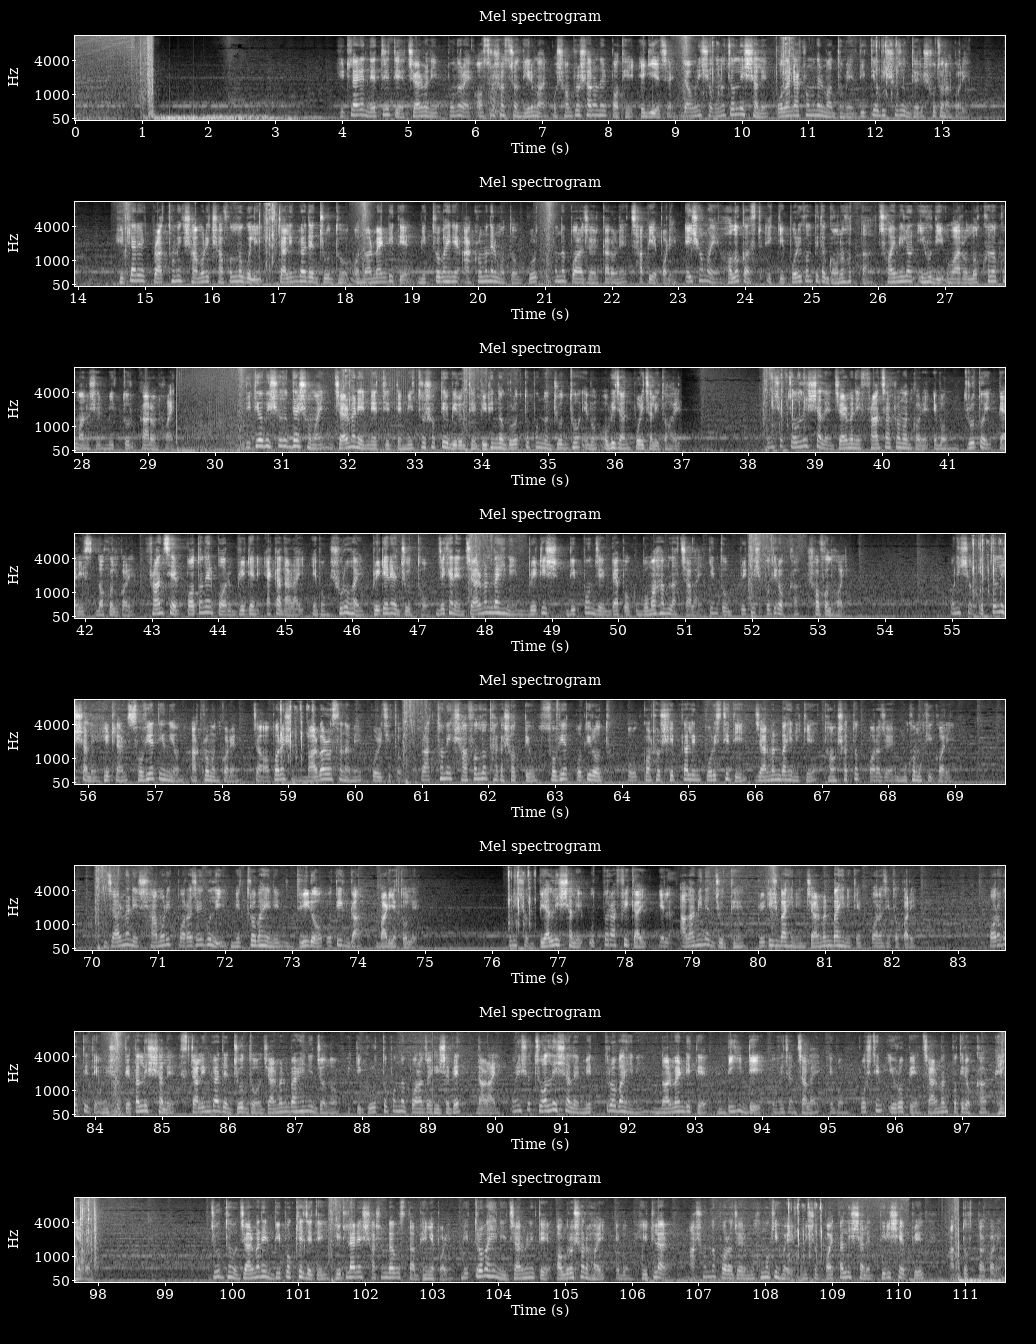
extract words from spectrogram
হিটলারের নেতৃত্বে জার্মানি পুনরায় অস্ত্রশস্ত্র নির্মাণ ও সম্প্রসারণের পথে এগিয়ে যায়, যা উনিশশো উনচল্লিশ সালে পোল্যান্ড আক্রমণের মাধ্যমে দ্বিতীয় বিশ্বযুদ্ধের সূচনা করে। হিটলারের প্রাথমিক সামরিক সাফল্যগুলি স্টালিনগ্রাদের যুদ্ধ ও নরম্যান্ডিতে মিত্রবাহিনীর আক্রমণের মতো গুরুত্বপূর্ণ পরাজয়ের কারণে ছাপিয়ে পড়ে। এই সময়ে হলোকাস্ট একটি পরিকল্পিত গণহত্যা ছয় মিলিয়ন ইহুদি ও আরও লক্ষ লক্ষ মানুষের মৃত্যুর কারণ হয়। দ্বিতীয় বিশ্বযুদ্ধের সময় জার্মানির নেতৃত্বে মিত্রশক্তির বিরুদ্ধে বিভিন্ন গুরুত্বপূর্ণ যুদ্ধ এবং অভিযান পরিচালিত হয়। উনিশশো চল্লিশ সালে জার্মানি ফ্রান্স আক্রমণ করে এবং দ্রুতই প্যারিস দখল করে। ফ্রান্সের পতনের পর ব্রিটেন একা দাঁড়ায় এবং শুরু হয় ব্রিটেনের যুদ্ধ, যেখানে জার্মান বাহিনী ব্রিটিশ দ্বীপপুঞ্জে ব্যাপক বোমা হামলা চালায়, কিন্তু ব্রিটিশ প্রতিরক্ষা সফল হয়। উনিশশো একচল্লিশ সালে হিটলার সোভিয়েত ইউনিয়ন আক্রমণ করেন, যা অপারেশন বারবারোসা নামে পরিচিত। প্রাথমিক সাফল্য থাকা সত্ত্বেও সোভিয়েত প্রতিরোধ ও কঠোর শীতকালীন পরিস্থিতি জার্মান বাহিনীকে ধ্বংসাত্মক পরাজয়ের মুখোমুখি করে। জার্মানির সামরিক পরাজয়গুলি মিত্রবাহিনীর দৃঢ় প্রতিজ্ঞা বাড়িয়ে তোলে। উনিশশো বিয়াল্লিশ সালে উত্তর আফ্রিকায় এল আলামিনের যুদ্ধে ব্রিটিশ বাহিনী জার্মান বাহিনীকে পরাজিত করে। পরবর্তীতে উনিশশো তেতাল্লিশ সালে স্টালিনগ্রাদের যুদ্ধ জার্মান বাহিনীর জন্য একটি গুরুত্বপূর্ণ পরাজয় হিসেবে দাঁড়ায়। উনিশশো চুয়াল্লিশ সালে মিত্র বাহিনী নরম্যান্ডিতে ডি ডে অভিযান চালায় এবং পশ্চিম ইউরোপে জার্মান প্রতিরক্ষা ভেঙে দেয়। যুদ্ধ জার্মানির বিপক্ষে যেতে হিটলারের শাসন ব্যবস্থা ভেঙে পড়ে। মিত্রবাহিনী জার্মানিতে অগ্রসর হয় এবং হিটলার আসন্ন পরাজয়ের মুখোমুখি হয়ে উনিশশো পঁয়তাল্লিশ সালের তিরিশে এপ্রিল আত্মহত্যা করেন।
